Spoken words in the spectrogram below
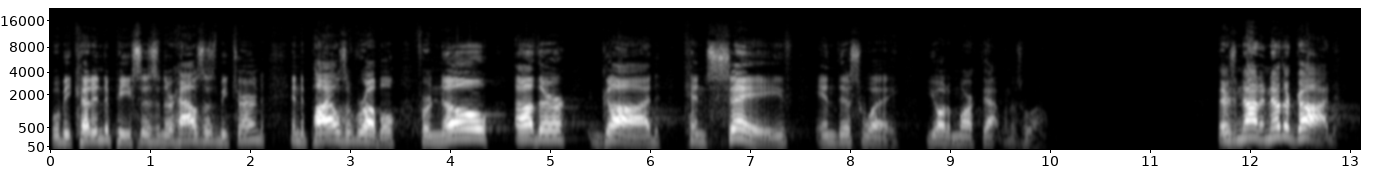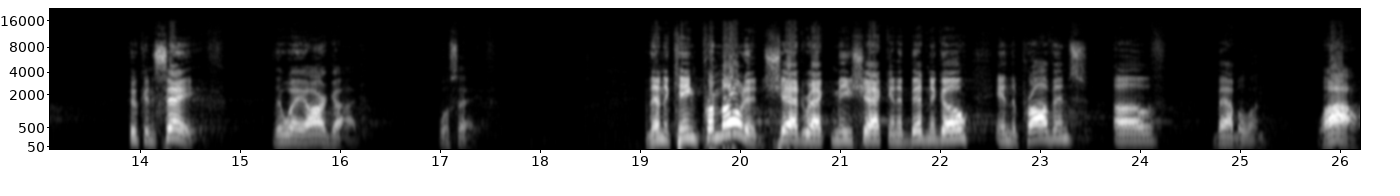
will be cut into pieces and their houses be turned into piles of rubble, for no other God can save in this way. You ought to mark that one as well. There's not another God who can save the way our God will save. And then the king promoted Shadrach, Meshach, and Abednego in the province of Babylon. Wow,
